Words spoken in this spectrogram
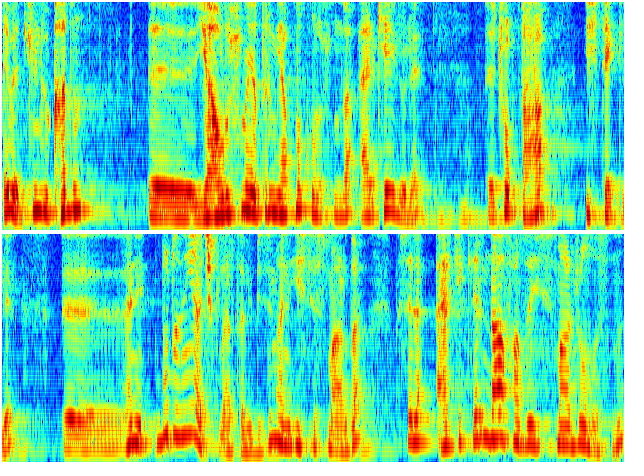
evet çünkü kadın e, yavrusuna yatırım yapma konusunda erkeğe göre e, çok daha istekli. E, hani bu da niye açıklar tabii bizim hani istismarda mesela erkeklerin daha fazla istismarcı olmasını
